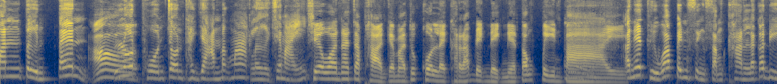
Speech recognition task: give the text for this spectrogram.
มันตื่นเต้นอ้าวโลดโผนจนทะยานมากๆเลยใช่ไหม เชื่อว่าน่าจะผ่านกันมาทุกคนเลยครับ เด็ก ๆ เนี่ยต้องปีนป่ายอันเนี้ยถือว่าเป็นสิ่งสำคัญและก็ดี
